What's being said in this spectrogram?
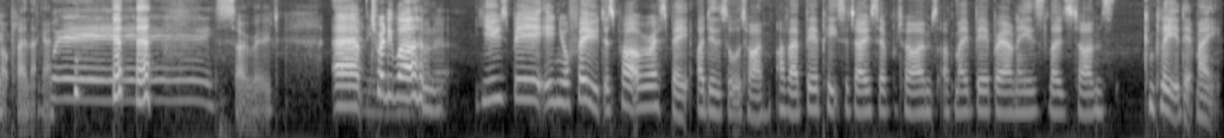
don't. playing that game. So rude. Can't Um, even Twenty-one. Think about it. Use beer in your food as part of a recipe. I do this all the time. I've had beer pizza dough several times. I've made beer brownies loads of times. Completed it, mate.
